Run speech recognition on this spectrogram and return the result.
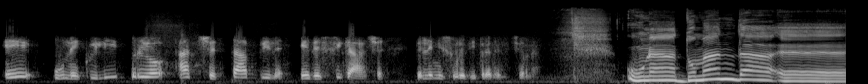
è un equilibrio accettabile ed efficace delle misure di prevenzione. Una domanda eh,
